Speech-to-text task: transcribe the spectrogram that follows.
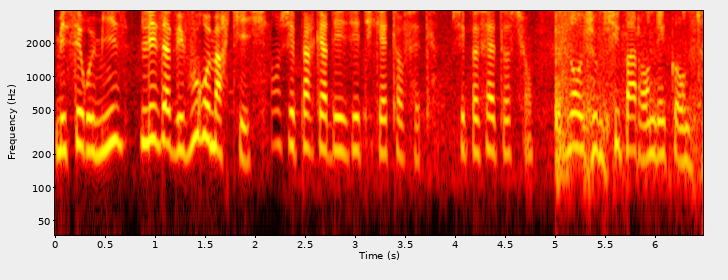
Mais ces remises, les avez-vous remarquées? Je n'ai pas regardé les étiquettes en fait. J'ai pas fait attention. Non, je ne me suis pas rendu compte.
